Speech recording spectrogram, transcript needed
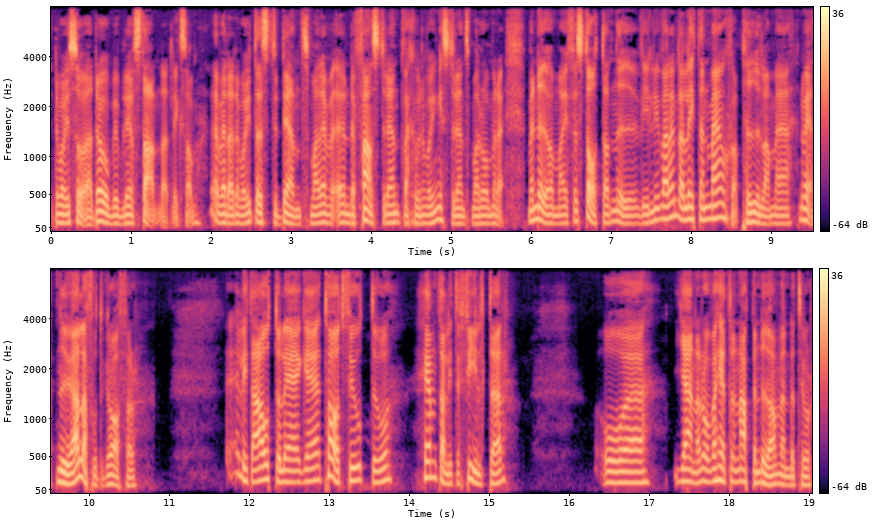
Det var ju så Adobe blev standard. Liksom. Jag menar, det var ju inte en student som hade, det fanns studentversion, det var ingen student som hade råd med det. Men nu har man ju förstått att nu vill ju varenda liten människa pula med, ni vet, nu är alla fotografer. Lite autoläge, ta ett foto, hämta lite filter. Och eh, gärna då, vad heter den appen du använder Tor?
